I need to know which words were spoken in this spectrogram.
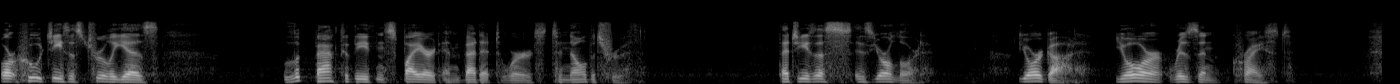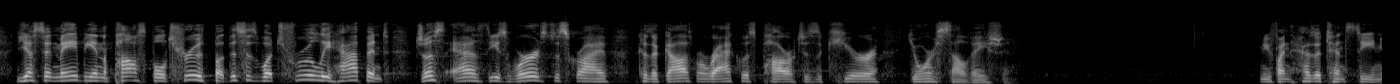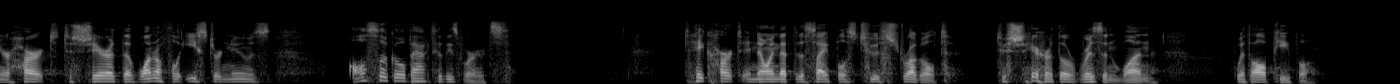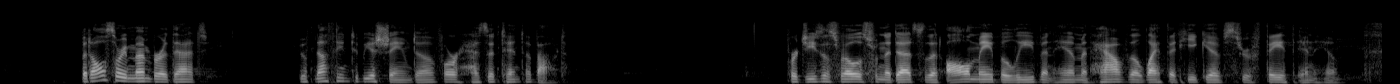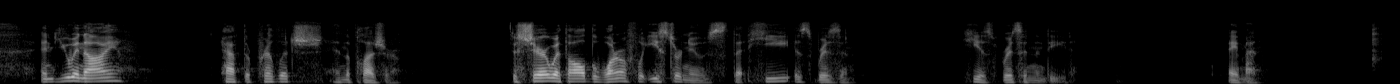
or who Jesus truly is, look back to these inspired and vetted words to know the truth. That Jesus is your Lord, your God, your risen Christ. Yes, it may be an impossible truth, but this is what truly happened, just as these words describe, because of God's miraculous power to secure your salvation when you find hesitancy in your heart to share the wonderful Easter news, also go back to these words. Take heart in knowing that the disciples too struggled to share the risen one with all people. But also remember that you have nothing to be ashamed of or hesitant about. For Jesus rose from the dead so that all may believe in him and have the life that he gives through faith in him. And you and I have the privilege and the pleasure to share with all the wonderful Easter news that He is risen. He is risen indeed. Amen.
